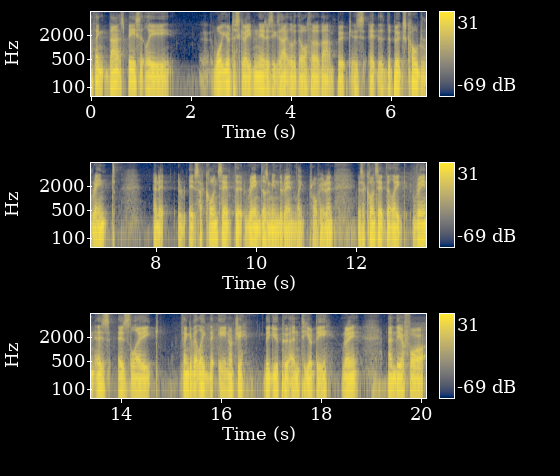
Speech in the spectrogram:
I think that's basically uh, what you're describing there is exactly what the author of that book is. It, the book's called Rent, and it it's a concept that rent doesn't mean the rent like property rent. It's a concept that like rent is is like think of it like the energy that you put into your day, right? And therefore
